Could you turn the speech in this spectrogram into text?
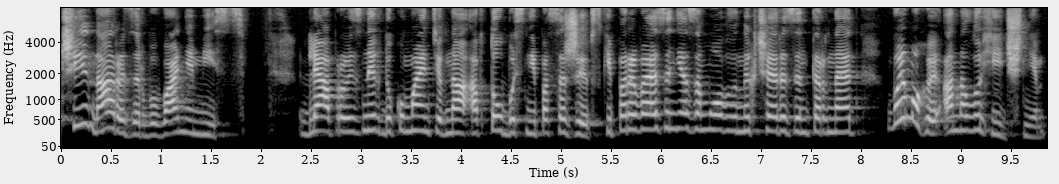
чи на резервування місць. Для проїзних документів на автобусні пасажирські перевезення, замовлених через інтернет, вимоги аналогічні.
